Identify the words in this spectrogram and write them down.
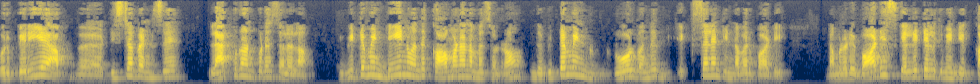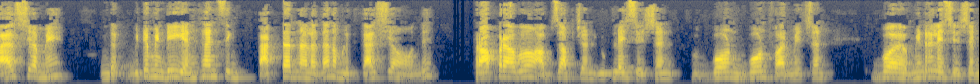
ஒரு பெரிய டிஸ்டர்பன்ஸ் லாக்குனான் கூட சொல்லலாம். விட்டமின் டின்னு வந்து காமனா நம்ம சொல்றோம். இந்த விட்டமின் ரோல் வந்து எக்ஸலண்ட் இன் அவர் பாடி நம்மளுடைய பாடி ஸ்கெலிட்டலுக்கு வேண்டிய கால்சியமே இந்த விட்டமின் டி என்ஹான்சிங் ஃபேக்டர்னால தான் நம்மளுக்கு கால்சியம் வந்து ப்ராப்பராகவும் absorption utilisation bone bone formation mineralisation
